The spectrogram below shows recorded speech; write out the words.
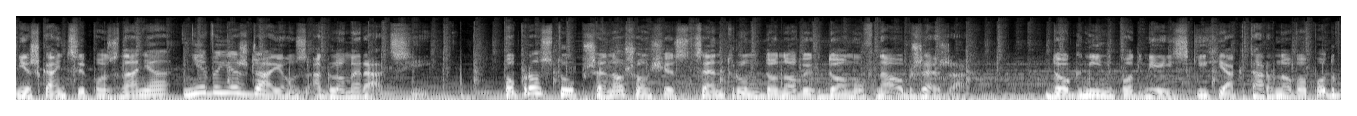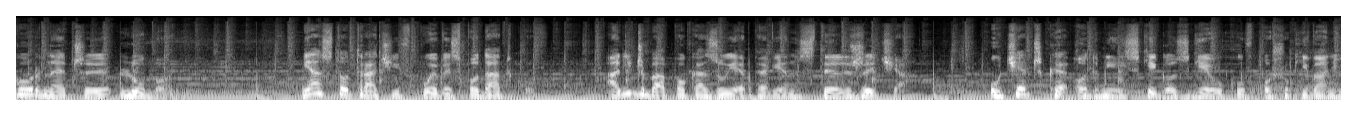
Mieszkańcy Poznania nie wyjeżdżają z aglomeracji. Po prostu przenoszą się z centrum do nowych domów na obrzeżach. Do gmin podmiejskich jak Tarnowo Podgórne czy Luboń. Miasto traci wpływy z podatków, a liczba pokazuje pewien styl życia. Ucieczkę od miejskiego zgiełku w poszukiwaniu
